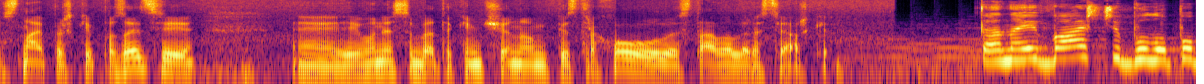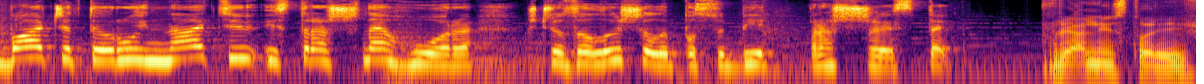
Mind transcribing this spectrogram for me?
снайперські позиції, е, і вони себе таким чином підстраховували, ставили розтяжки. Та найважче було побачити руйнацію і страшне горе, що залишили по собі рашисти. В реальній історії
